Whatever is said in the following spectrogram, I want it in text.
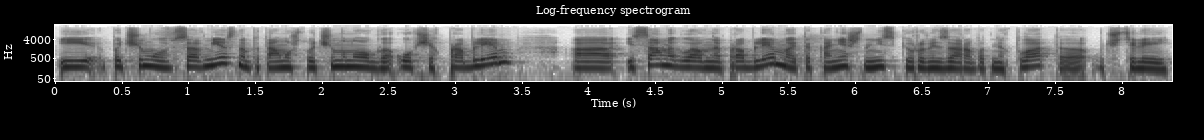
И почему совместно? Потому что очень много общих проблем. А, и самая главная проблема – это, конечно, низкий уровень заработных плат э, учителей.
